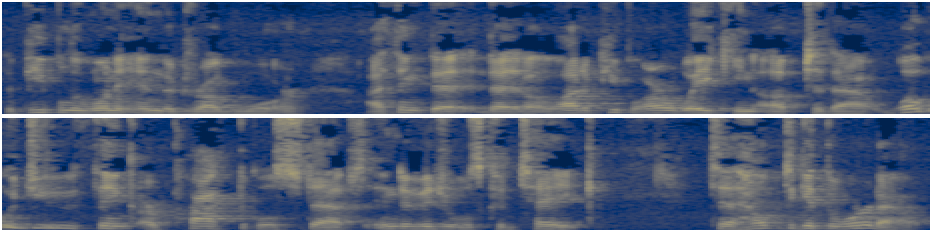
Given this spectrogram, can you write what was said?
the people who want to end the drug war. I think that, that a lot of people are waking up to that. What would you think are practical steps individuals could take to help to get the word out?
